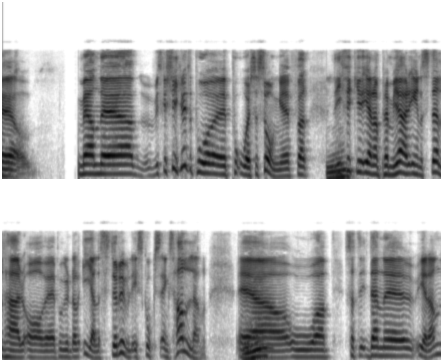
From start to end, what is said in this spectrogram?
Eh, men eh, vi ska kika lite på, eh, på årets säsong för att mm. ni fick ju eran premiär inställd här av, på grund av elstrul i Skogsängshallen. Mm. och, så att den, eran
